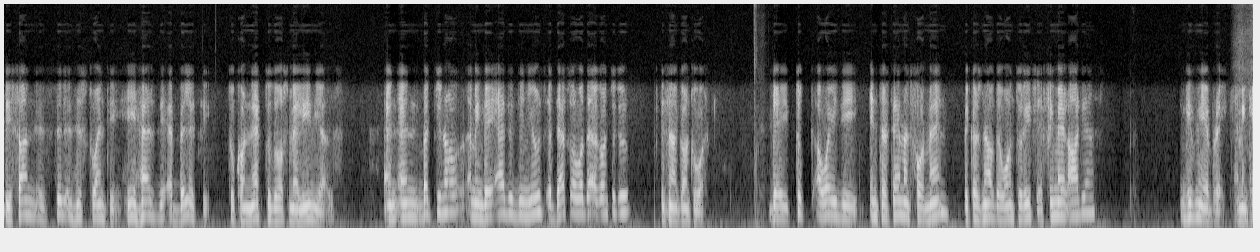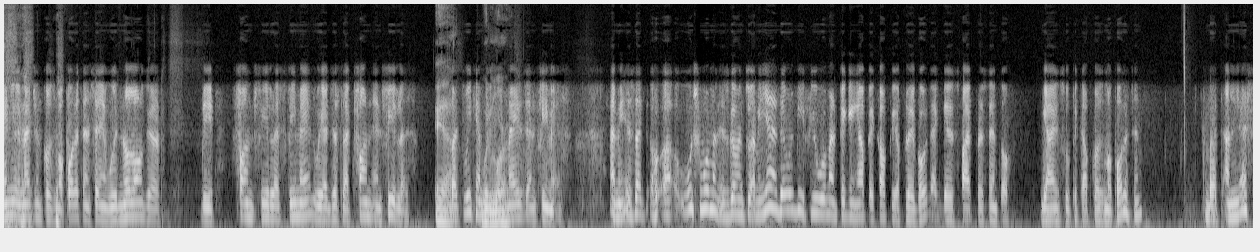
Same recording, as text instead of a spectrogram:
the son is still in his 20, he has the ability to connect to those millennials. And, and, but you know, I mean, they added the news. If that's all what they are going to do, it's not going to work. They took away the entertainment for men because now they want to reach a female audience. Give me a break. I mean, can you imagine Cosmopolitan saying we're no longer the fun, fearless female? We are just like fun and fearless Yeah, but we can be wouldn't for work. males and females. I mean, it's like, uh, which woman is going to, I mean, yeah, there will be a few women picking up a copy of Playboy, like there's 5% of guys who pick up Cosmopolitan. But unless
